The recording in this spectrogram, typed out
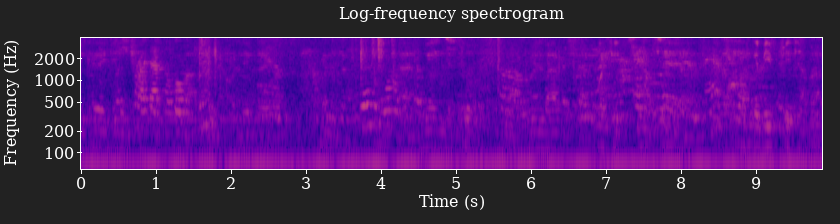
encourage let's try that in a little uh, key. and The whole world uh, had win the souls. Remember what he, Pastor B preached about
